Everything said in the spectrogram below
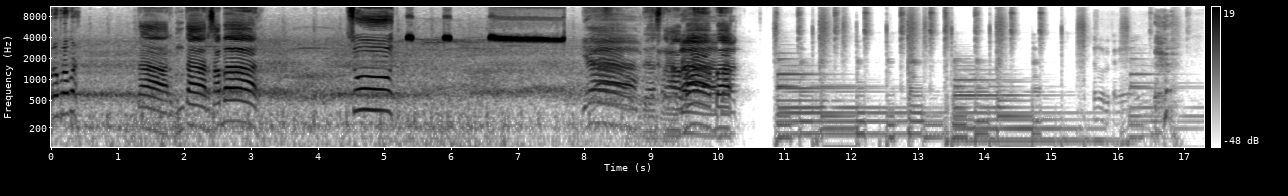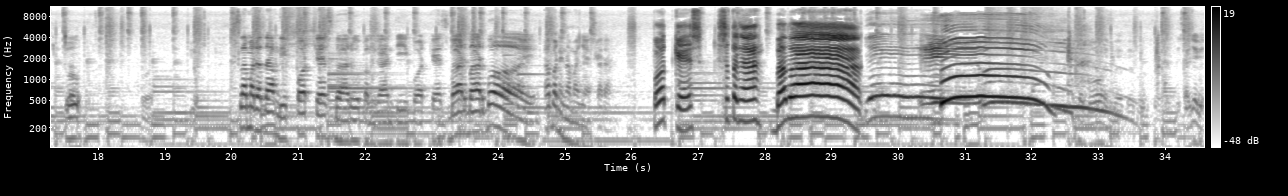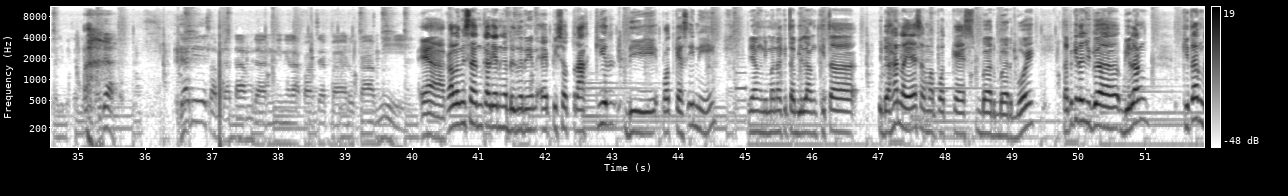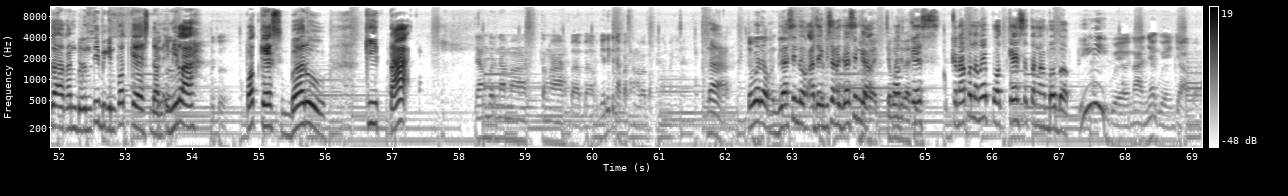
Oper, oper. Bentar, bentar, sabar. Shoot. Ya, udah setengah babak. Kan. Selamat datang di podcast baru pengganti podcast Barbar Boy. Apa nih namanya sekarang? Podcast setengah babak. Yeay. Jadi selamat datang dan inilah konsep baru kami. Ya, kalau misalnya kalian ngedengerin episode terakhir di podcast ini yang di mana kita bilang kita udahan lah ya sama podcast Barbar Boy, tapi kita juga bilang kita nggak akan berhenti bikin podcast dan Betul. inilah Betul. podcast baru kita. Yang bernama setengah babak. Jadi kenapa setengah babak namanya? Nah, coba dong jelasin dong. Ada yang bisa ngejelasin nggak Coba- podcast? Kenapa namanya podcast setengah babak? Ih, gue yang nanya, gue yang jawab.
